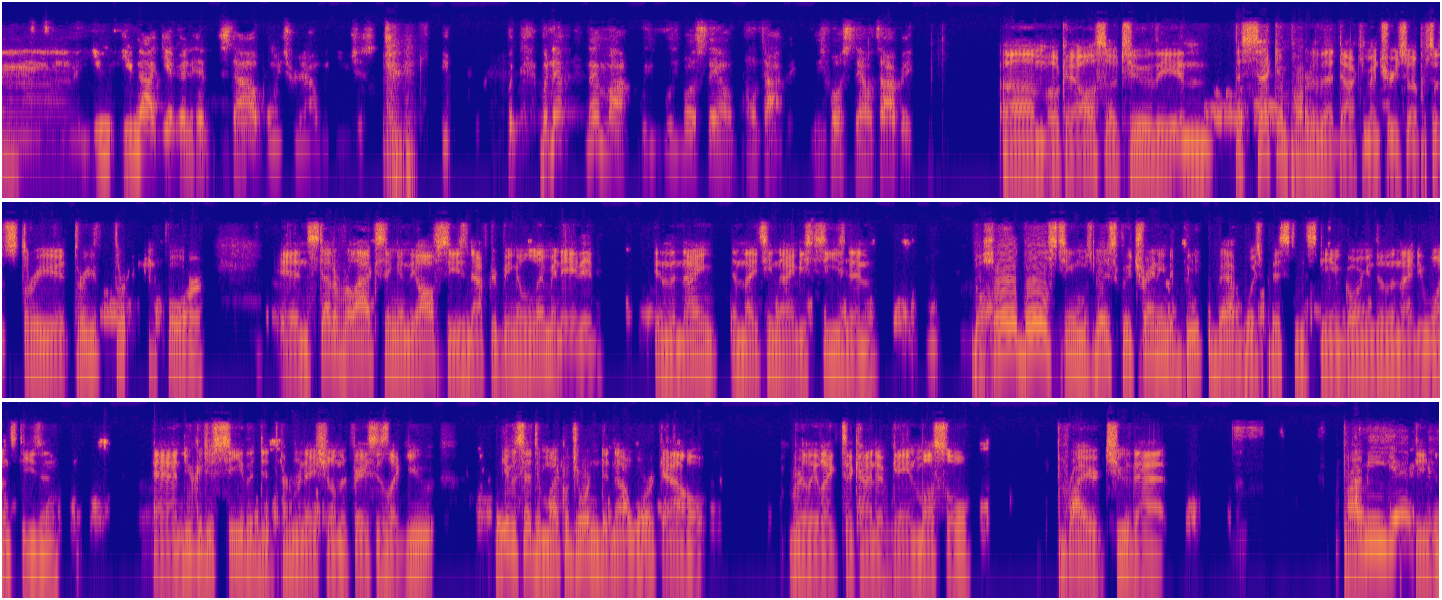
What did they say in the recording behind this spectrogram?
you you're not giving him style points for that one. You just you, but but never never mind. We we supposed to stay on, on topic. We supposed to stay on topic. Um, okay. Also, too, the in the second part of that documentary, so episodes three, three, three, and four, instead of relaxing in the off season after being eliminated in the nine in 1990 season, the whole Bulls team was basically training to beat the Bad Boys Pistons team going into the 91 season, and you could just see the determination on their faces. Like you, they even said to Michael Jordan did not work out really like to kind of gain muscle prior to that. Prior, I mean, yeah,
